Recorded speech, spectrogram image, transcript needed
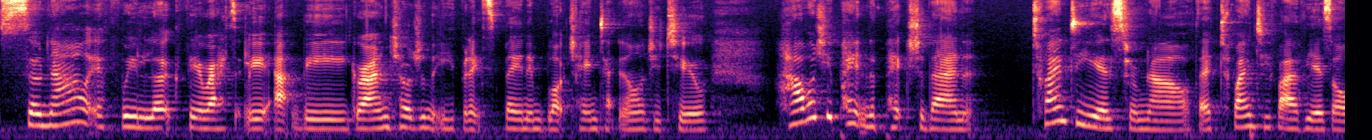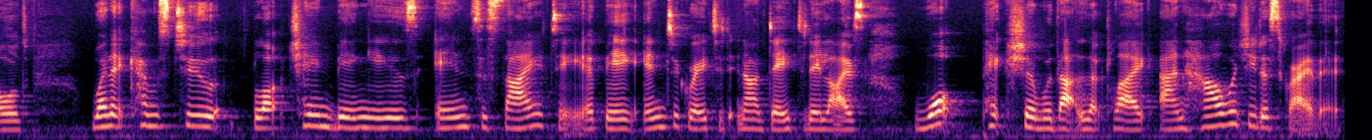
So now if we look theoretically at the grandchildren that you've been explaining blockchain technology to, how would you paint the picture then 20 years from now, they're 25 years old, when it comes to blockchain being used in society, it being integrated in our day to day lives, what picture would that look like and how would you describe it?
